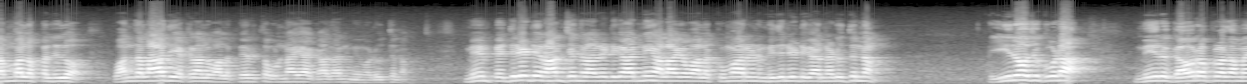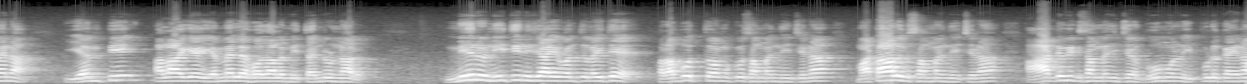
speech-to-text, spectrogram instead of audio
తమ్మలపల్లిలో వందలాది ఎకరాలు వాళ్ళ పేరుతో ఉన్నాయా కాదా అని మేము అడుగుతున్నాం. మేము పెద్దిరెడ్డి రామచంద్రారెడ్డి గారిని అలాగే వాళ్ళ కుమారుని మిథునరెడ్డి గారిని అడుగుతున్నాం. ఈరోజు కూడా మీరు గౌరవప్రదమైన ఎంపీ అలాగే ఎమ్మెల్యే హోదాలో మీ తండ్రి ఉన్నారు. మీరు నీతి నిజాయివంతులైతే ప్రభుత్వంకు సంబంధించిన మఠాలకు సంబంధించిన అటవీకి సంబంధించిన భూములను ఇప్పటికైనా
